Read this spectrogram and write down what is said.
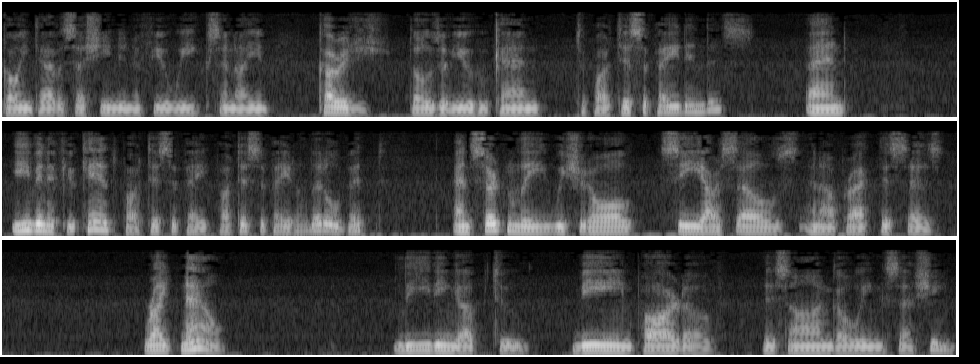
going to have a sesshin in a few weeks and I encourage those of you who can to participate in this. And even if you can't participate, participate a little bit. And certainly we should all see ourselves and our practice as right now leading up to being part of this ongoing sesshin,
